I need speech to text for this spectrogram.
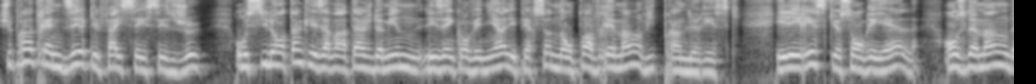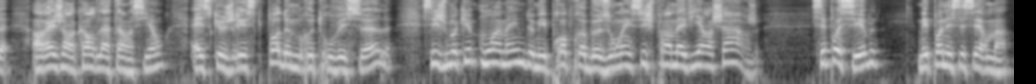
Je suis pas en train de dire qu'il faille cesser ce jeu. Aussi longtemps que les avantages dominent les inconvénients, les personnes n'ont pas vraiment envie de prendre le risque. Et les risques sont réels. On se demande, aurais-je encore de l'attention? Est-ce que je risque pas de me retrouver seul? Si je m'occupe moi-même de mes propres besoins, si je prends ma vie en charge? C'est possible, mais pas nécessairement.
